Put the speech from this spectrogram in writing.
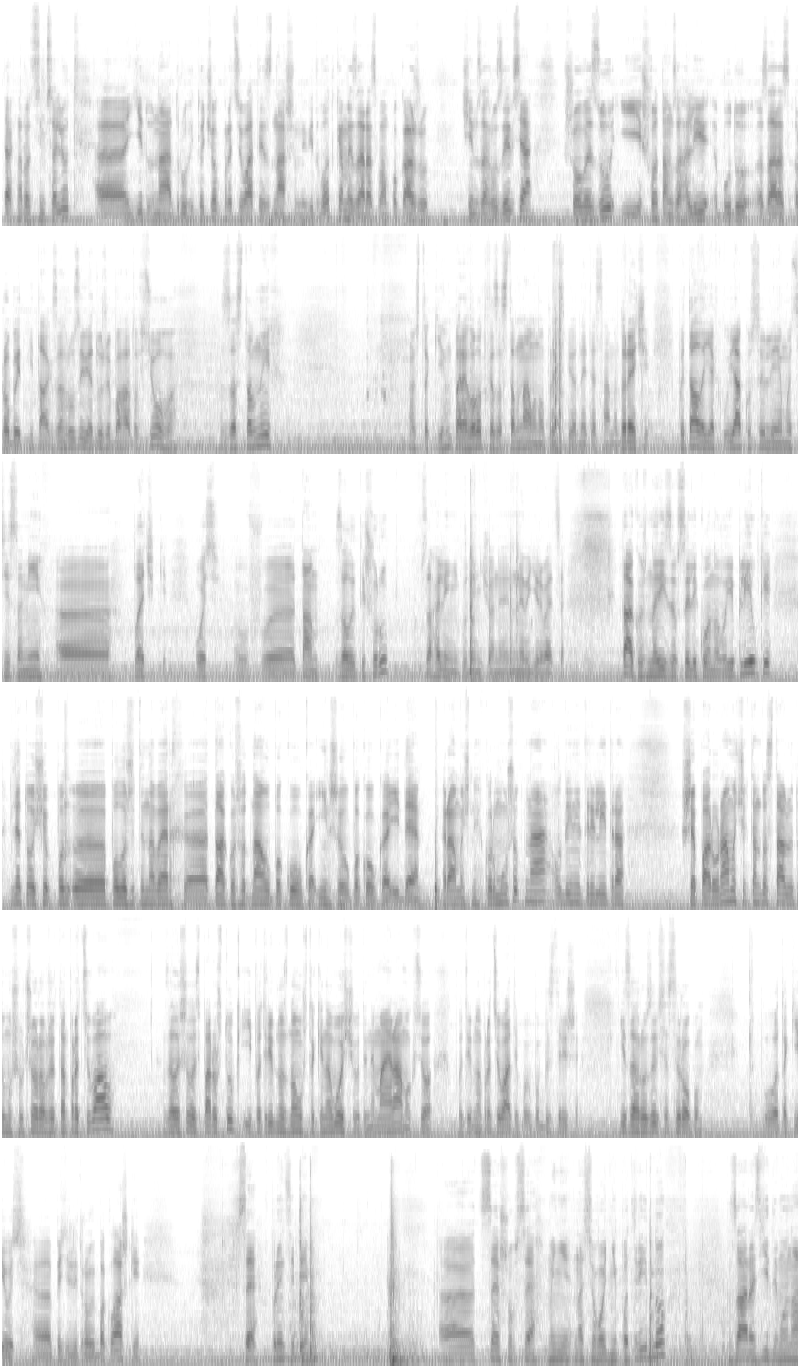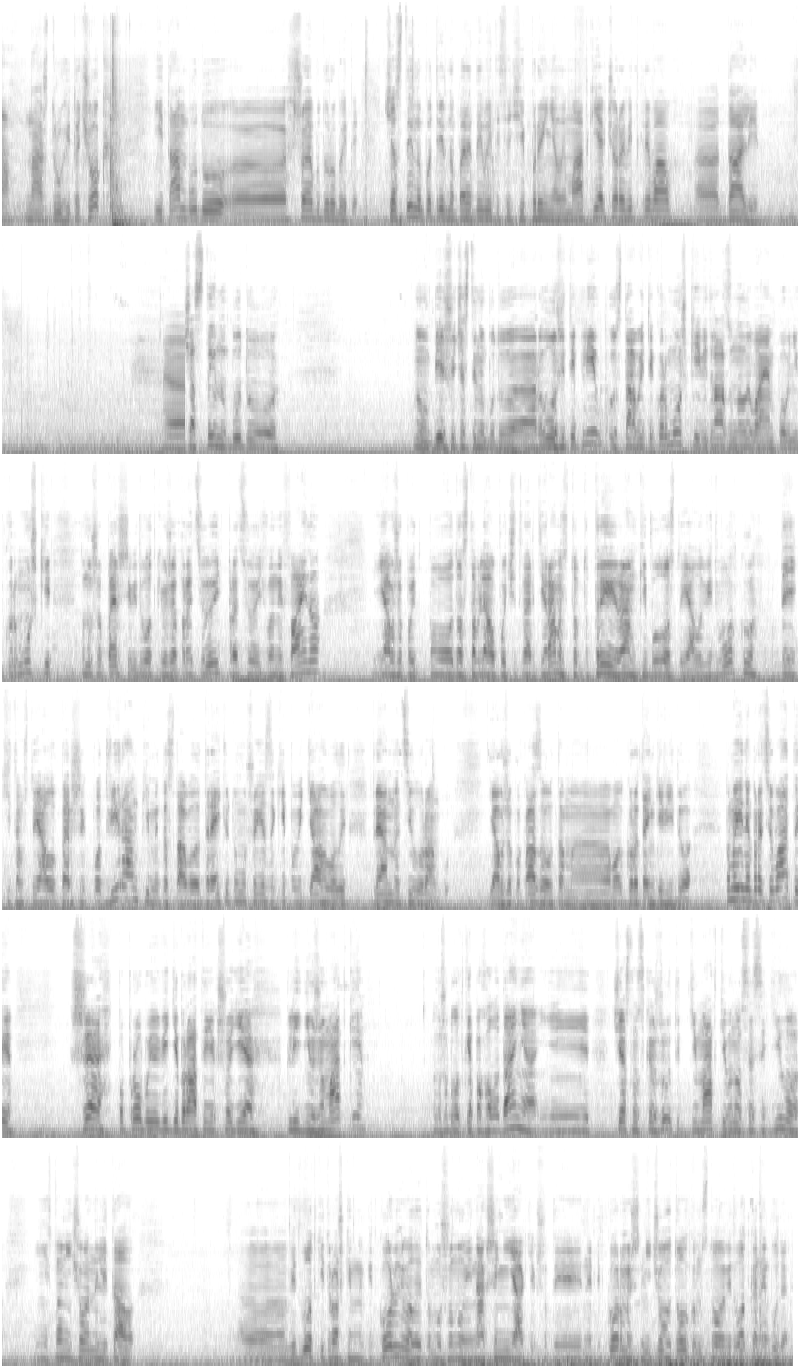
Так, народ, всім салют. Е, їду на другий точок працювати з нашими відводками. Зараз вам покажу, чим загрузився, що везу і що там взагалі буду зараз робити. І так, загрузив я дуже багато всього. Заставних. Ось такі. Перегородка заставна, воно в принципі одне й те саме. До речі, питали, як, як усилюємо ці самі е, плечики. Ось в, там залитий шуруп, взагалі нікуди нічого не, не відірветься. Також нарізав силіконової плівки для того, щоб е, положити наверх. Е, Також одна упаковка, інша упаковка йде рамочних кормушок на 1,3 літра. Ще пару рамочок там доставлю, тому що вчора вже там працював. Залишилось пару штук і потрібно знову ж таки навощувати. Немає рамок, все, потрібно працювати по- побистріше. І загрузився сиропом. Отакі ось 5-літрові баклажки. Все, в принципі, е, це що все мені на сьогодні потрібно. Зараз їдемо на наш другий точок. І там буду, е, що я буду робити? Частину потрібно передивитися, чи прийняли матки. Я вчора відкривав. Е, далі Е, Частину буду. Ну, більшу частину буду е, ложити плівку, ставити кормушки, відразу наливаємо повні кормушки, тому що перші відводки вже працюють, працюють вони файно. Я вже подоставляв по четвертій рамці, тобто три рамки було стояло відводку. Деякі там стояло перших по дві рамки. Ми доставили третю, тому що язики повитягували прямо на цілу рамку. Я вже показував там е, коротеньке відео. Тому і не працювати. Ще попробую відібрати, якщо є плідні вже матки. Тому що було таке похолодання, і чесно скажу, ті матки воно все сиділо і ніхто нічого не літало. Е, Відводки трошки ми підкормлювали, тому що ну, інакше ніяк. Якщо ти не підкормиш, нічого толком з того відводка не буде.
